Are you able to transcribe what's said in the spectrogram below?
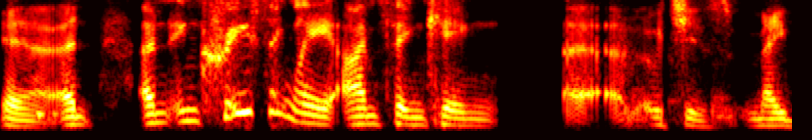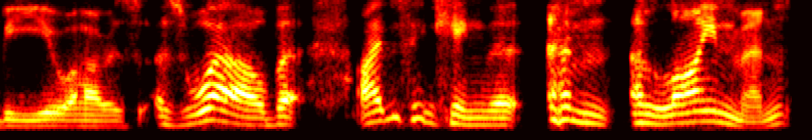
Yeah and and increasingly i'm thinking uh, which is maybe you are as, as well but i'm thinking that alignment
